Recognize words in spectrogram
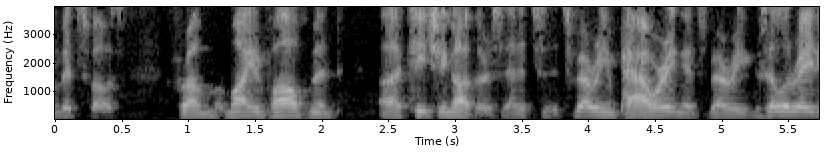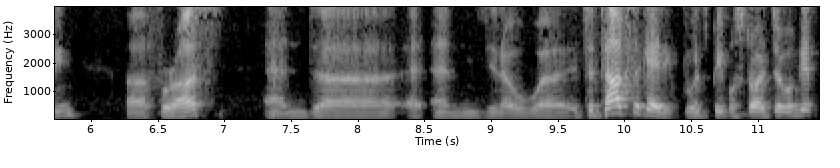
Mitzvos from my involvement uh, teaching others, and it's it's very empowering. It's very exhilarating uh, for us, and uh, and you know uh, it's intoxicating. Once people start doing it,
